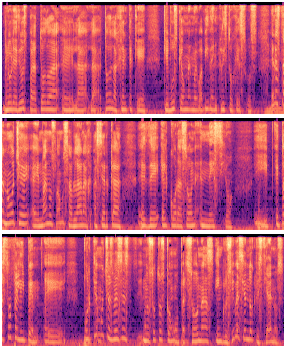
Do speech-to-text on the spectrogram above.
gloria a Dios, para toda, eh, la, toda la gente que, que, busca una nueva vida en Cristo Jesús. En esta noche, hermanos, vamos a hablar acerca eh, del corazón necio. Y, Pastor Felipe, eh, ¿por qué muchas veces nosotros como personas, inclusive siendo cristianos,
